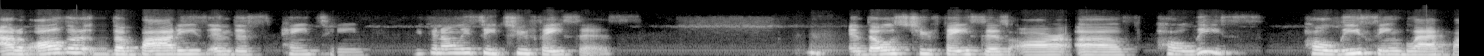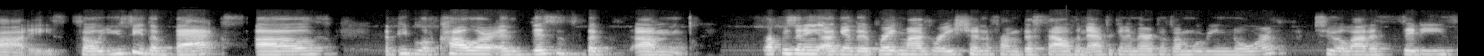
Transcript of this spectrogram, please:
out of all the, the bodies in this painting, you can only see two faces. And those two faces are of police policing Black bodies. So you see the backs of the people of color, and this is the um, representing again the great migration from the South, and African Americans are moving north to a lot of cities,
